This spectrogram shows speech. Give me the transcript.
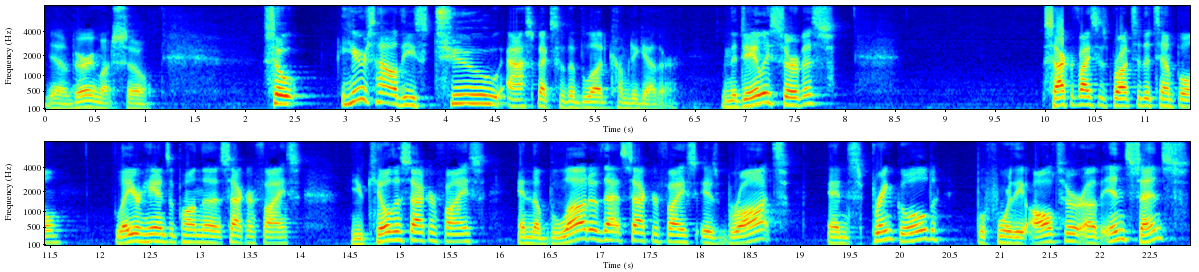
yeah, very much so. So here's how these two aspects of the blood come together. In the daily service, sacrifice is brought to the temple. Lay your hands upon the sacrifice you kill the sacrifice, and the blood of that sacrifice is brought and sprinkled before the altar of incense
